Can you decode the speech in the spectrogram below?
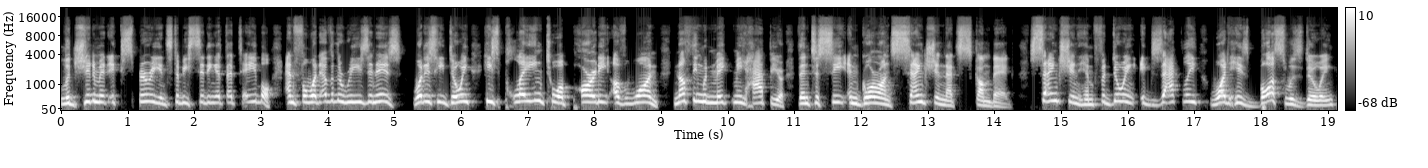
legitimate experience to be sitting at that table. And for whatever the reason is, what is he doing? He's playing to a party of one. Nothing would make me happier than to see Engoron sanction that scumbag. Sanction him for doing exactly what his boss was doing.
